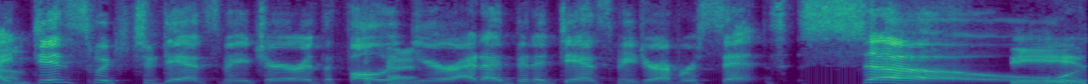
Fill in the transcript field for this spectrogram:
I did switch to dance major the following Okay. year, and I've been a dance major ever since. So, See?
